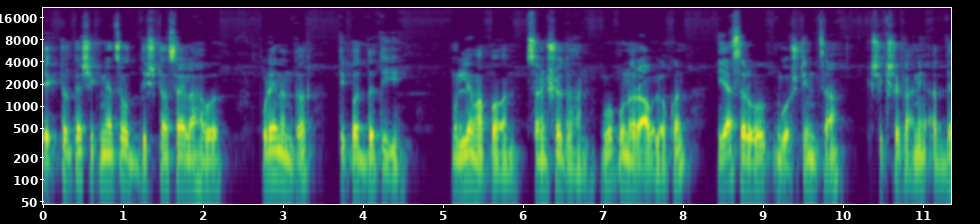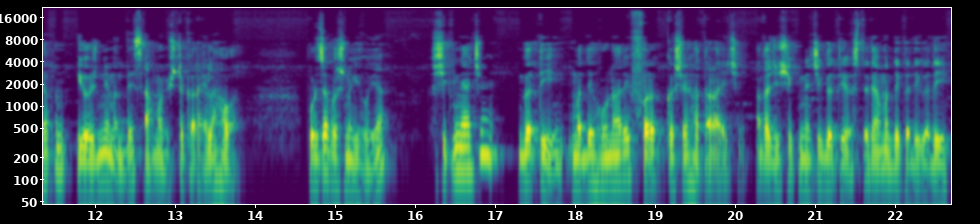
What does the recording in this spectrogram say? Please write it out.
एकतर त्या शिकण्याचं उद्दिष्ट असायला हवं. पुढे नंतर ती पद्धती मूल्यमापन संशोधन व पुनरावलोकन या सर्व गोष्टींचा शिक्षकाने अध्यापन योजनेमध्ये समाविष्ट करायला हवा. पुढचा प्रश्न घेऊया. शिकण्याचे गतीमध्ये होणारे फरक कसे हाताळायचे? आता जी शिकण्याची गती असते त्यामध्ये कधीकधी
